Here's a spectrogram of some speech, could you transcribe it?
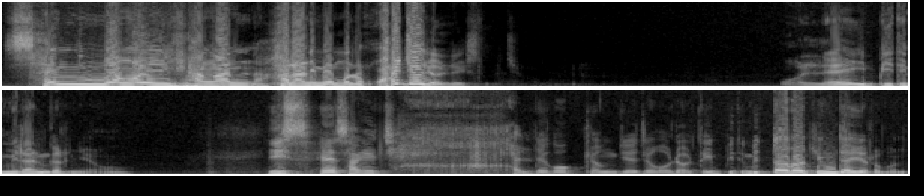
생명을 향한 하나님의 문은 활짝 열려 있습니다. 원래 이 믿음이라는 거는요. 이 세상이 잘 되고 경제적 어려울 때 믿음이 떨어집니다, 여러분.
